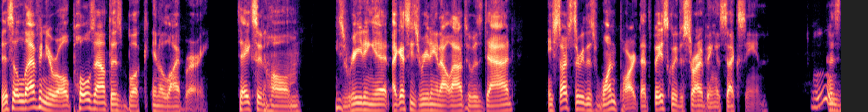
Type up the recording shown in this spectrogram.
This 11 year old pulls out this book in a library, takes it home. He's reading it. I guess he's reading it out loud to his dad. He starts to read this one part that's basically describing a sex scene. His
